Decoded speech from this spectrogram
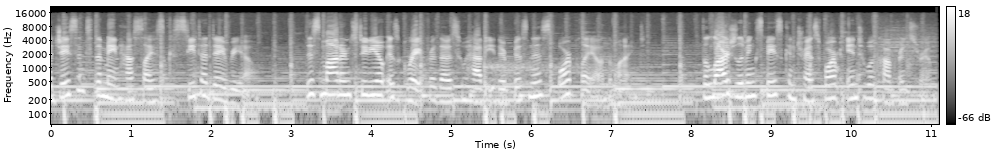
Adjacent to the main house lies Casita de Rio, this modern studio is great for those who have either business or play on the mind. The large living space can transform into a conference room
